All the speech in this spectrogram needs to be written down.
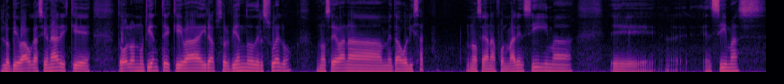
lo que va a ocasionar es que todos los nutrientes que va a ir absorbiendo del suelo no se van a metabolizar, no se van a formar enzimas, eh, enzimas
